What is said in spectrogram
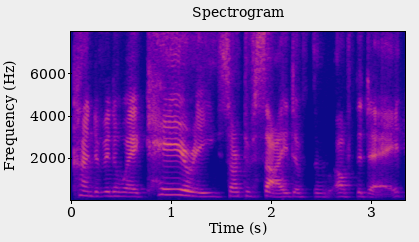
kind of in a way carey sort of side of the of the day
